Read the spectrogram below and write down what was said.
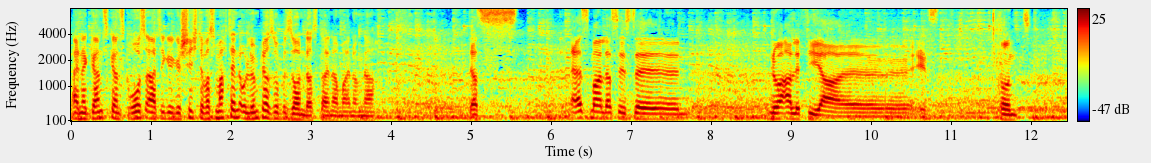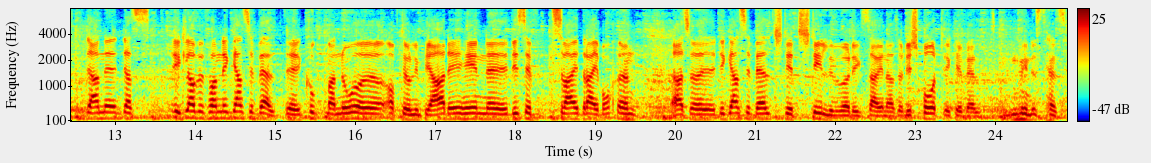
eine ganz, ganz großartige Geschichte. Was macht denn Olympia so besonders, deiner Meinung nach? Das erstmal, dass es äh, nur alle vier Jahre äh, ist. Und dann, äh, das, ich glaube, von der ganzen Welt äh, guckt man nur auf die Olympiade hin. Äh, diese zwei, drei Wochen also die ganze Welt steht still, würde ich sagen, also die sportliche Welt mindestens.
